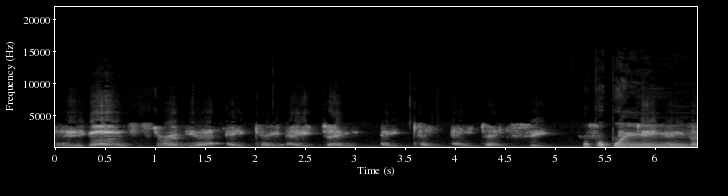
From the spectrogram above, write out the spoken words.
Hey guys, it's Jerome here, aka J, aka JC, aka the.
